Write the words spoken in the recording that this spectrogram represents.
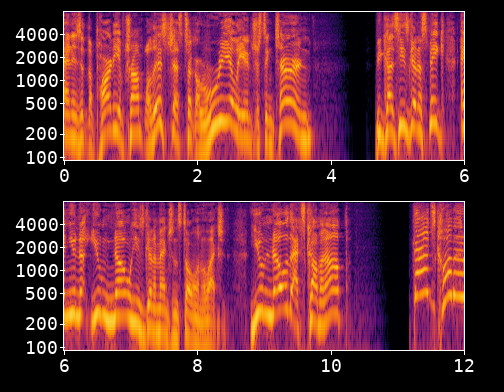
and is it the party of Trump? Well, this just took a really interesting turn because he's going to speak and you know you know he's going to mention stolen election. You know that's coming up. That's coming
